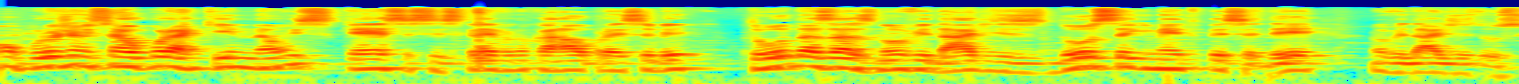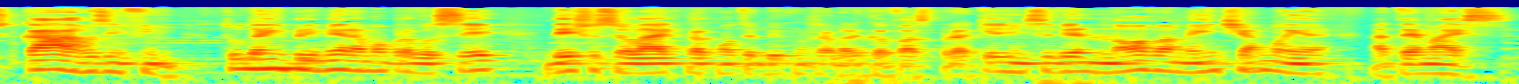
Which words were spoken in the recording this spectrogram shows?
Bom, por hoje eu encerro por aqui. Não esquece, se inscreve no canal para receber todas as novidades do segmento PCD, novidades dos carros, enfim, tudo aí em primeira mão para você. Deixa o seu like para contribuir com o trabalho que eu faço por aqui. A gente se vê novamente amanhã. Até mais.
